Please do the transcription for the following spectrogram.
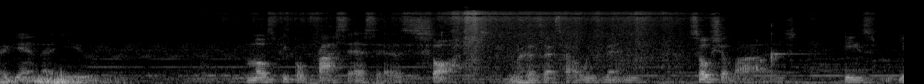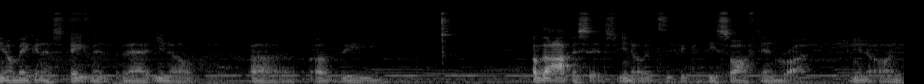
again that you most people process as soft because that's how we've been socialized. He's you know making a statement that you know uh, of the of the opposites. You know, it could be soft and rough. You know, and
